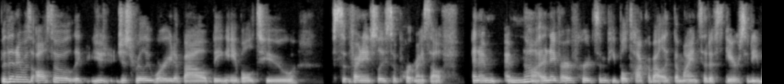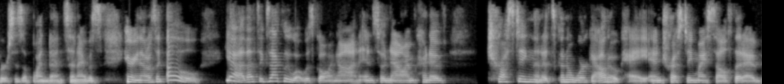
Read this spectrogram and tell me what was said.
but then i was also like you just really worried about being able to financially support myself. And i'm i'm not and I've, I've heard some people talk about like the mindset of scarcity versus abundance. And i was hearing that i was like oh yeah that's exactly what was going on. And so now i'm kind of trusting that it's going to work out okay and trusting myself that i'm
